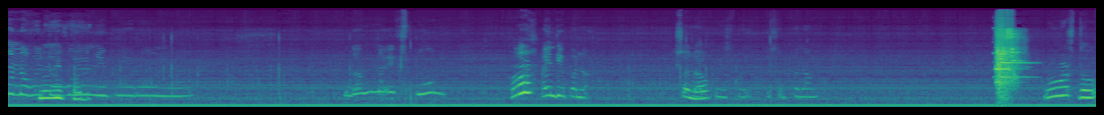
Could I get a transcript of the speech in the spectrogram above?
nga, nakita ko yun eh, ano. Ang dami na explode. Ha? Ay, hindi pala. Isa lang? Isa, pa lang. Where's the,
